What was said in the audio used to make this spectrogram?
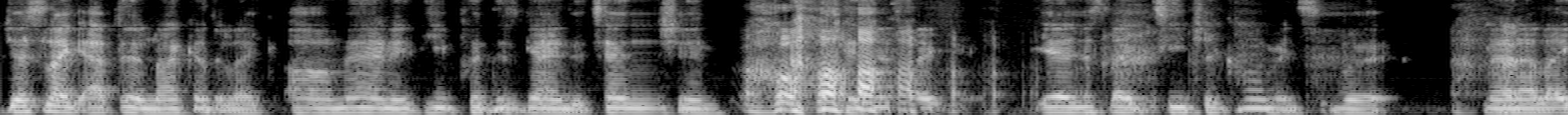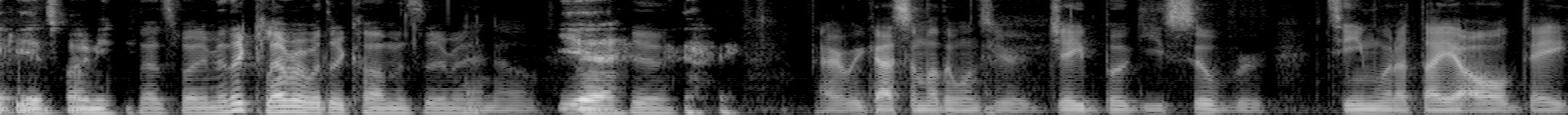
just like after the knockout they're like oh man he put this guy in detention. Just like yeah just like teacher comments but man i like it it's funny That's funny. Man, they're clever with their comments there, man. I know. yeah Yeah. All right, we got some other ones here. J Boogie Silver, Team Muratalla all day.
